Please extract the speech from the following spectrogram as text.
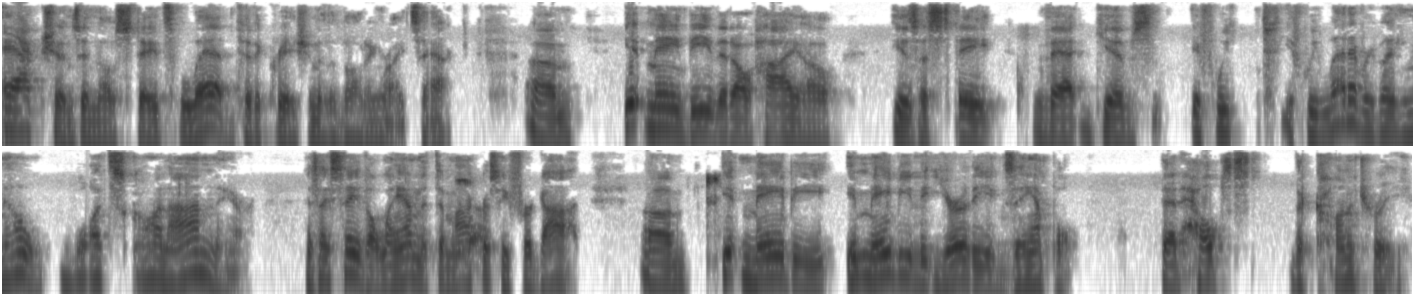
actions in those states led to the creation of the Voting Rights Act. Um, it may be that Ohio is a state that gives, if we if we let everybody know what's gone on there, as I say, the land that democracy forgot um, it may be it may be that you're the example that helps the country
